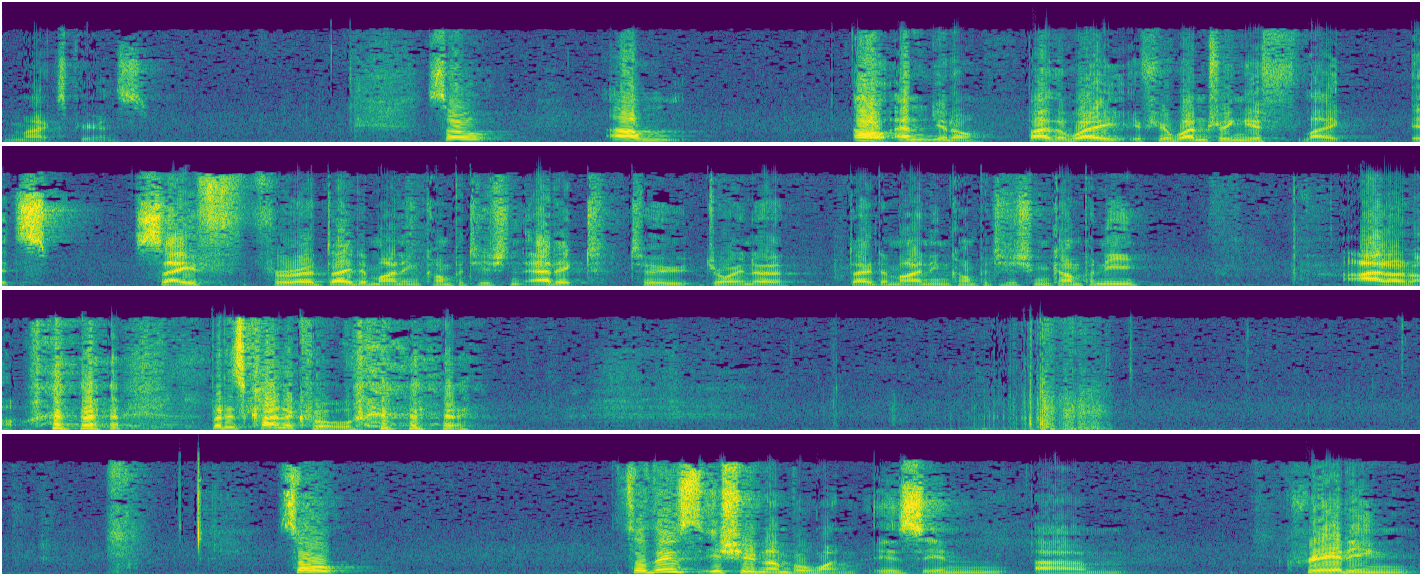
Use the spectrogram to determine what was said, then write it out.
in my experience. So, um, oh, and you know, by the way, if you're wondering if like it's safe for a data mining competition addict to join a data mining competition company? I don't know. but it's kind of cool. so, so there's issue number one is in um, creating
